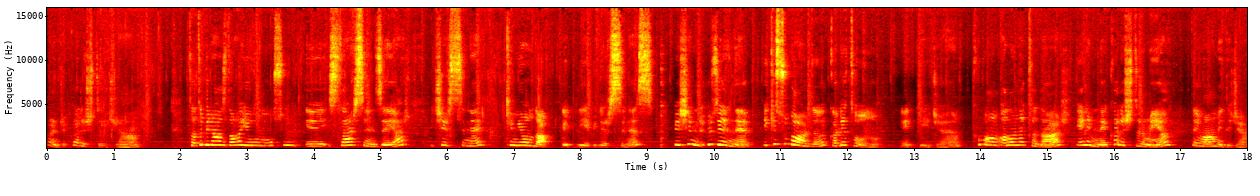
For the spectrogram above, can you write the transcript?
önce karıştıracağım. Tadı biraz daha yoğun olsun e, isterseniz eğer içerisine kimyon da ekleyebilirsiniz. Ve şimdi üzerine 2 su bardağı galeta unu ekleyeceğim. Kıvam alana kadar elimle karıştırmaya devam edeceğim.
